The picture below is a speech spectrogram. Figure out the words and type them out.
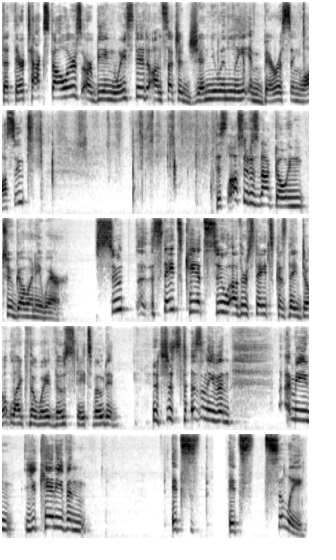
that their tax dollars are being wasted on such a genuinely embarrassing lawsuit. This lawsuit is not going to go anywhere uh, states can't sue other states because they don't like the way those states voted. It just doesn't even. I mean, you can't even. It's it's silly.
